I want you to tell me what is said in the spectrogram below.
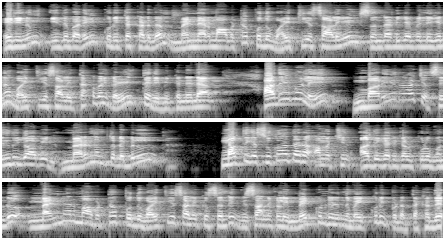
எனினும் இதுவரை குறித்த கடிதம் மன்னர் மாவட்ட பொது வைத்தியசாலையை சென்றடையவில்லை என வைத்தியசாலை தகவல்கள் தெரிவிக்கின்றன. அதேவேளை மரியராஜ் சிந்துஜாவின் மரணம் தொடர்பில் மத்திய சுகாதார அமைச்சின் அதிகாரிகள் குழு ஒன்று மன்னர் மாவட்ட பொது வைத்தியசாலைக்கு சென்று விசாரணைகளை மேற்கொண்டிருந்தமை குறிப்பிடத்தக்கது.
